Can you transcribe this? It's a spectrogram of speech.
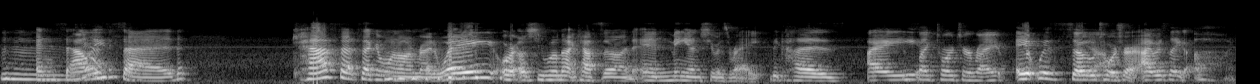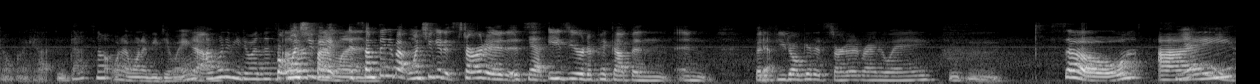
Mhm. and Yeah, Sallie so. said. Cast that second one on right away, or else you will not cast it on. And man, she was right because I It's like torture, right? it was so Yeah. torture. I was like, oh, I don't want to cast. That's not what I want to be doing. Yeah. I want to be doing this. But once you get it, one. it's something about once you get it started, it's Yes. easier to pick up and and. But if you don't get it started right away, Mm-mm. So I Yay.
